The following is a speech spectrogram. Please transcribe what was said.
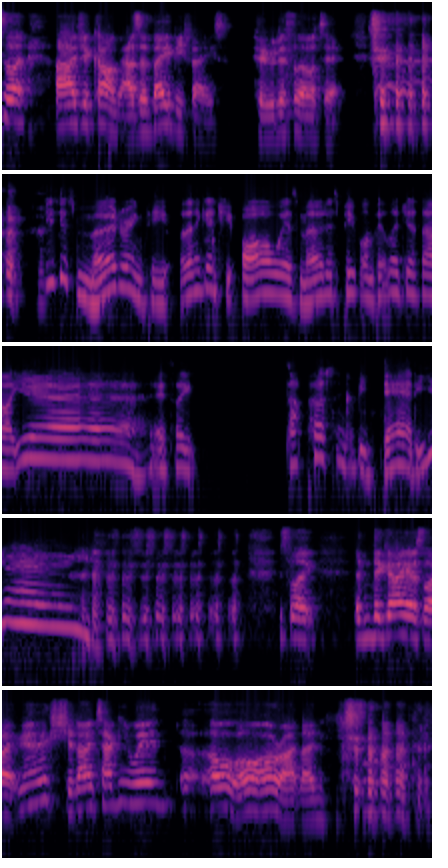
like Aja Kong as a baby face. Who'd have thought it? She's just murdering people. But then again, she always murders people, and people are just there like, yeah. It's like that person could be dead. Yay! it's like, and the guy was like, "Yeah, should I tag you in?" Uh, oh, oh, all right then.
